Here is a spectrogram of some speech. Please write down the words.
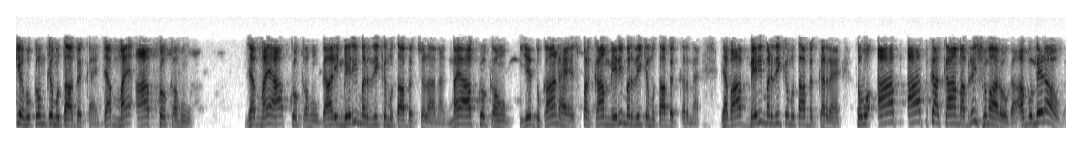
کے حکم کے مطابق ہے جب میں آپ کو کہوں جب میں آپ کو کہوں گاڑی میری مرضی کے مطابق چلانا، میں آپ کو کہوں یہ دکان ہے، اس پر کام میری مرضی کے مطابق کرنا ہے۔ جب آپ میری مرضی کے مطابق کر رہے ہیں، تو وہ آپ آپ کا کام اب نہیں شمار ہوگا، اب وہ میرا ہوگا۔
